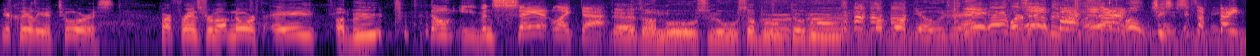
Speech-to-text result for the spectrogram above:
You're clearly a tourist. Our friends from up north, eh? A boot? Don't even say it like that. There's a moose loose about the hoos. Fuck off, you Hoosier. Hey, Hey, what's that? Fuck's sake! Oh, Jesus. It's a faint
